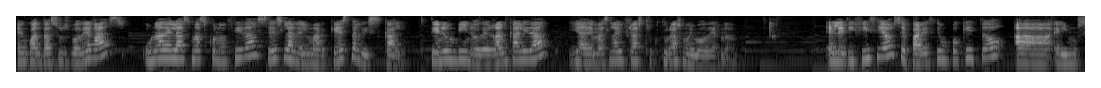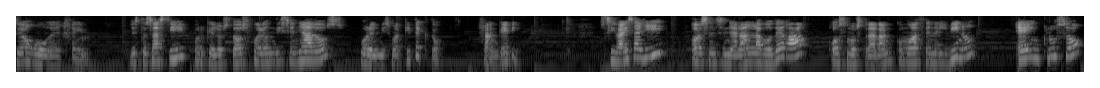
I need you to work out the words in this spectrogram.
En cuanto a sus bodegas, una de las más conocidas es la del Marqués de Riscal. Tiene un vino de gran calidad y además la infraestructura es muy moderna. El edificio se parece un poquito a el Museo Guggenheim. Y esto es así porque los dos fueron diseñados por el mismo arquitecto, Frank Gehry. Si vais allí, os enseñarán la bodega, os mostrarán cómo hacen el vino e incluso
